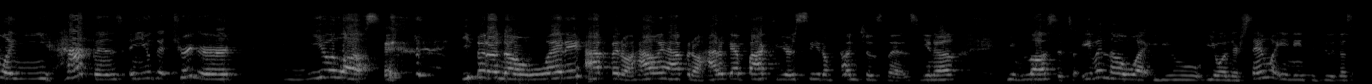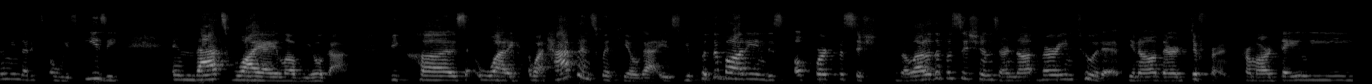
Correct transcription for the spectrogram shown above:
when it happens and you get triggered, you lost it. you don't know when it happened or how it happened or how to get back to your seat of consciousness, you know? You've lost it. So even though what you you understand what you need to do doesn't mean that it's always easy. And that's why I love yoga because what what happens with yoga is you put the body in this awkward position because a lot of the positions are not very intuitive you know they're different from our daily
